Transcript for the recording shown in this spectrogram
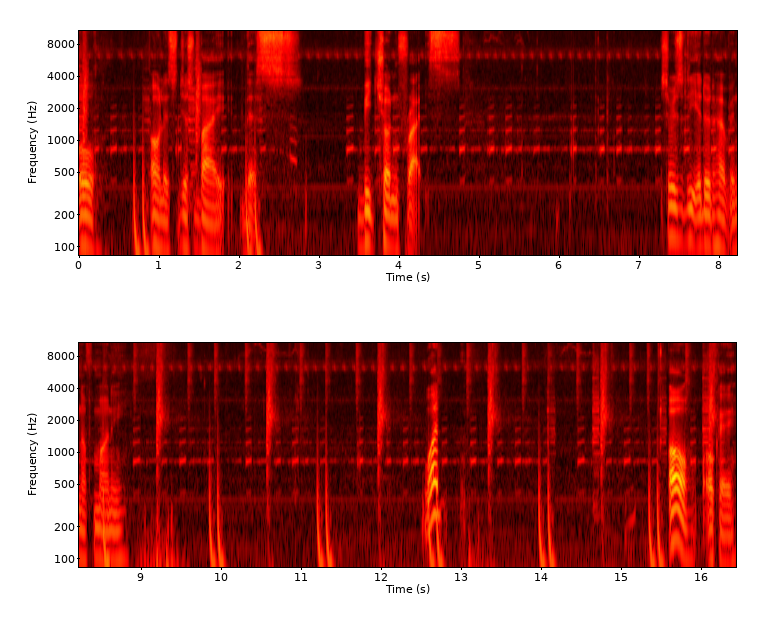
oh oh let's just buy this bichon frise Seriously, I don't have enough money. What? Oh, okay.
